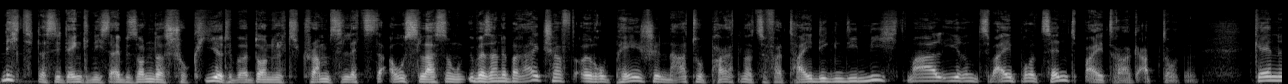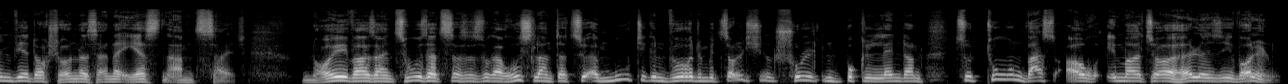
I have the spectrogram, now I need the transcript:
Nicht, dass Sie denken, ich sei besonders schockiert über Donald Trumps letzte Auslassung, über seine Bereitschaft, europäische NATO-Partner zu verteidigen, die nicht mal ihren 2%-Beitrag abdrücken. Kennen wir doch schon aus seiner ersten Amtszeit. Neu war sein Zusatz, dass er sogar Russland dazu ermutigen würde, mit solchen Schuldenbuckelländern zu tun, was auch immer zur Hölle sie wollen.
